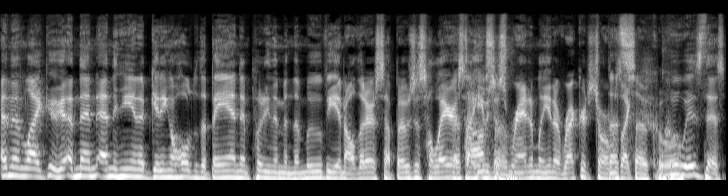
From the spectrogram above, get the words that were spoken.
And then like, and then and then he ended up getting a hold of the band and putting them in the movie and all that other stuff. But it was just hilarious That's how he was just randomly in a record store. and was That's like, so cool. Who is this?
